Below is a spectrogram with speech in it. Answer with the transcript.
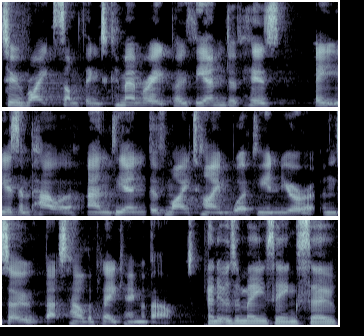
to write something to commemorate both the end of his eight years in power and the end of my time working in Europe. And so that's how the play came about. And it was amazing. So,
